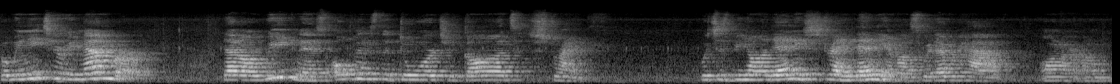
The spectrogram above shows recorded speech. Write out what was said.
But we need to remember that our weakness opens the door to God's strength, which is beyond any strength any of us would ever have on our own.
